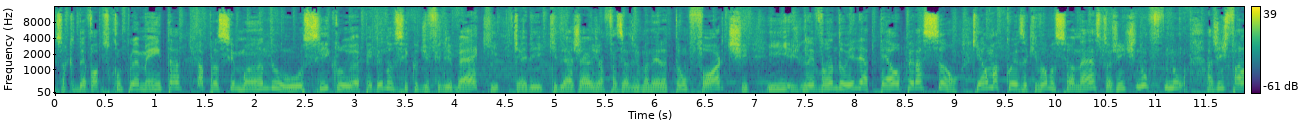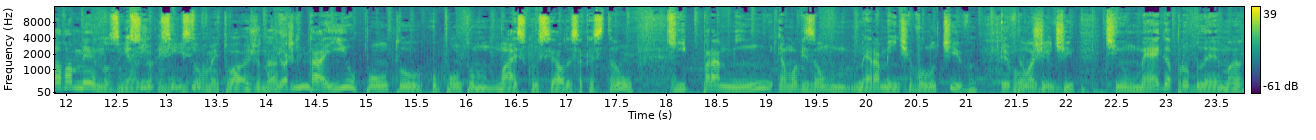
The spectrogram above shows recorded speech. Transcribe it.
Só que o DevOps complementa aproximando o ciclo, pegando o ciclo de feedback, que ele que a Agile já fazia de maneira tão forte, e levando ele até a operação. Que é uma coisa que, vamos ser honestos, a gente não. não- a gente falava menos em, Sim, em sim, sim. desenvolvimento ágil, né? Eu acho que tá aí o ponto, o ponto mais crucial dessa questão, que pra mim é uma visão meramente evolutiva. Então a gente tinha um mega problema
